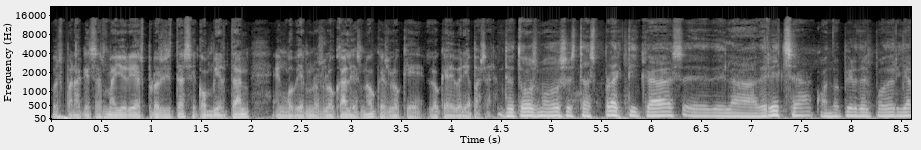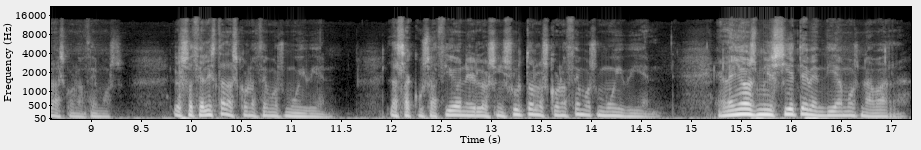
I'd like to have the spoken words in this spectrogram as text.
pues para que esas mayorías progresistas se conviertan en gobiernos locales, ¿no? que es lo que, lo que debería pasar. De todos modos, estas prácticas eh, de la derecha, cuando pierde el poder, ya las conocemos. Los socialistas las conocemos muy bien. Las acusaciones, los insultos los conocemos muy bien. En el año 2007 vendíamos Navarra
